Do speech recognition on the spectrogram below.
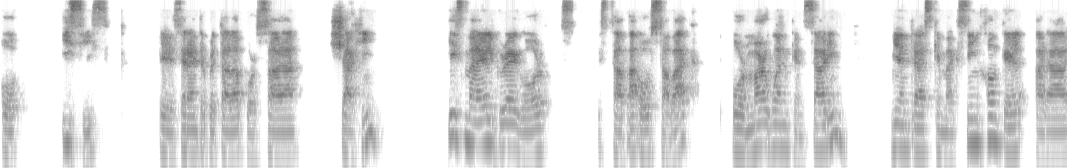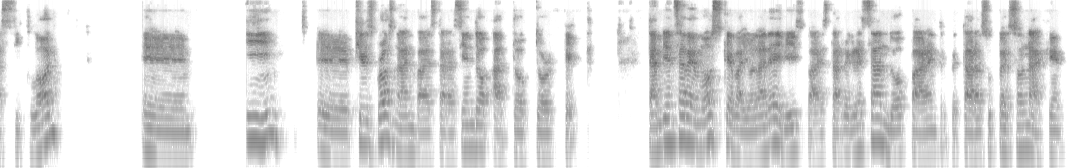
o Isis, eh, será interpretada por Sarah Shahi. Ismael Gregor o Sabak por Marwan Kensari, mientras que Maxine Honkel hará Ciclón eh, y eh, Pierce Brosnan va a estar haciendo a Doctor Fate. También sabemos que Viola Davis va a estar regresando para interpretar a su personaje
